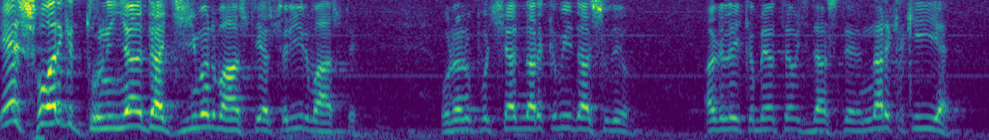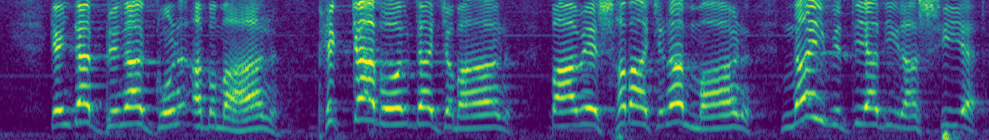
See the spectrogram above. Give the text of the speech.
ਇਹ ਸਵਰਗ ਦੁਨੀਆ ਦਾ ਜੀਵਨ ਵਾਸਤੇ ਹੈ ਸਰੀਰ ਵਾਸਤੇ। ਉਹਨਾਂ ਨੂੰ ਪੁੱਛਿਆ, ਨਰਕ ਵੀ ਦੱਸ ਦਿਓ। ਅਗਲੀ ਕਬੀਰਤੇ ਵਿੱਚ ਦੱਸਦੇ ਨੇ ਨਰਕ ਕੀ ਹੈ? ਕਹਿੰਦਾ, ਬਿਨਾ ਗੁਣ ਅਭਮਾਨ ਫਿੱਕਾ ਬੋਲਦਾ ਜ਼ਬਾਨ ਪਾਵੇ ਸਭਾ ਚ ਨਾ ਮਾਣ, ਨਾ ਹੀ ਵਿਦਿਆ ਦੀ ਰਾਸੀ ਹੈ।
